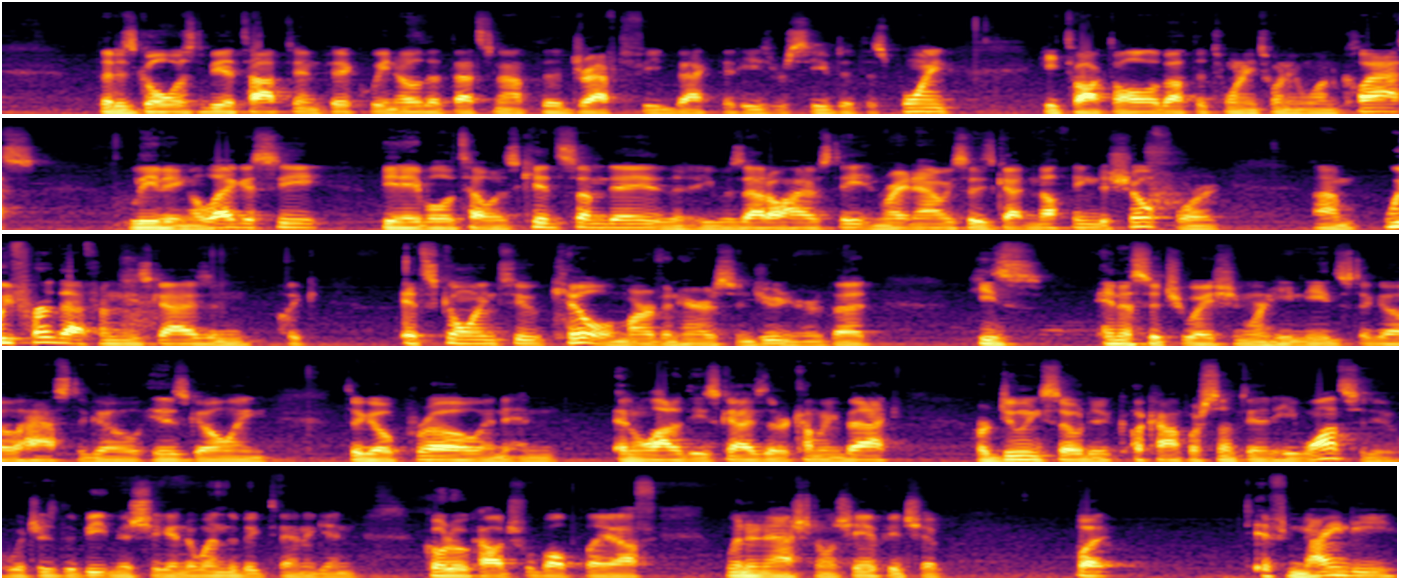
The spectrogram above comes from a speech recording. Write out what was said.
That his goal was to be a top 10 pick. We know that that's not the draft feedback that he's received at this point. He talked all about the 2021 class, leaving a legacy, being able to tell his kids someday that he was at Ohio State, and right now he said he's got nothing to show for it. Um, we've heard that from these guys, and like it's going to kill Marvin Harrison Jr. that he's in a situation where he needs to go, has to go, is going to go pro, and and and a lot of these guys that are coming back are doing so to accomplish something that he wants to do, which is to beat Michigan, to win the Big Ten again, go to a college football playoff, win a national championship. But if 90%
